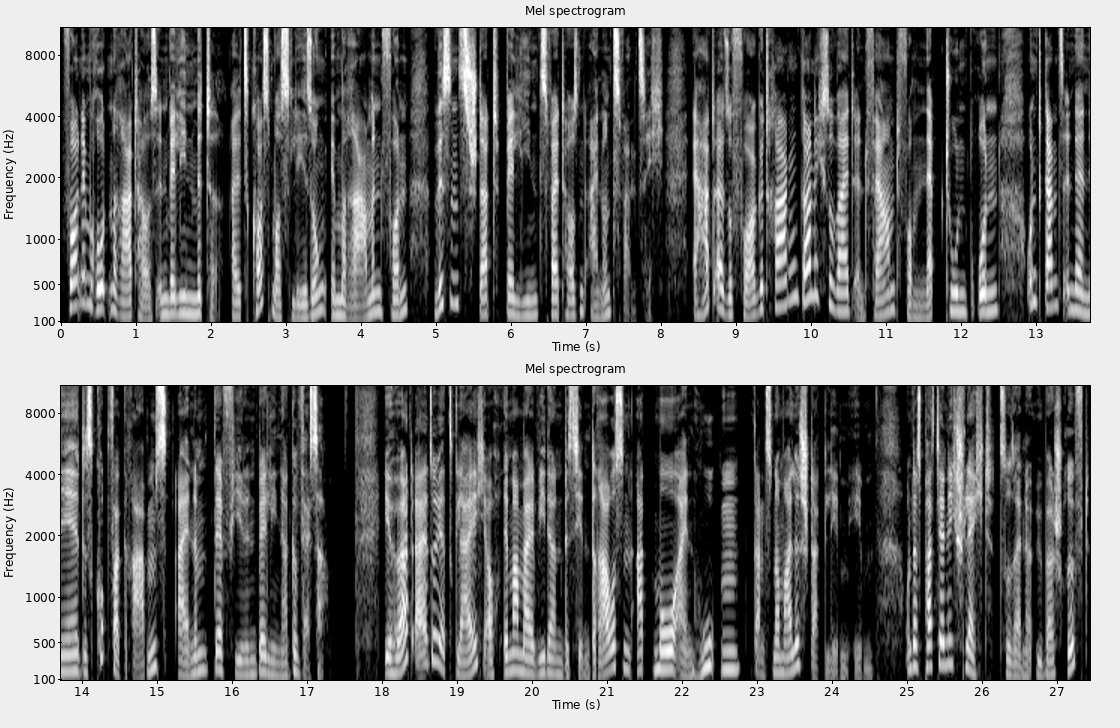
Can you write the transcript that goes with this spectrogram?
vor dem Roten Rathaus in Berlin Mitte als Kosmoslesung im Rahmen von Wissensstadt Berlin 2021. Er hat also vorgetragen, gar nicht so weit entfernt vom Neptunbrunnen und ganz in der Nähe des Kupfergrabens, einem der vielen Berliner Gewässer. Ihr hört also jetzt gleich auch immer mal wieder ein bisschen draußen Atmo, ein Hupen, ganz normales Stadtleben eben. Und das passt ja nicht schlecht zu seiner Überschrift.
